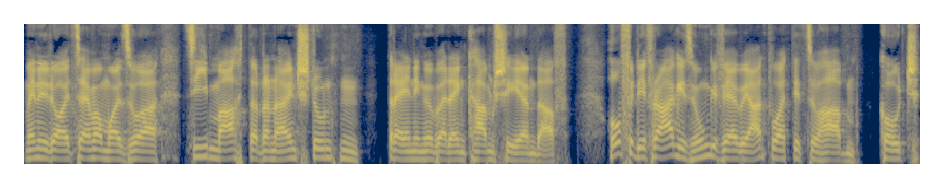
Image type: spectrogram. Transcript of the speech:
Wenn ich da jetzt einmal mal so sieben, acht oder neun Stunden Training über den Kamm scheren darf. Hoffe, die Frage ist ungefähr beantwortet zu haben. Coach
